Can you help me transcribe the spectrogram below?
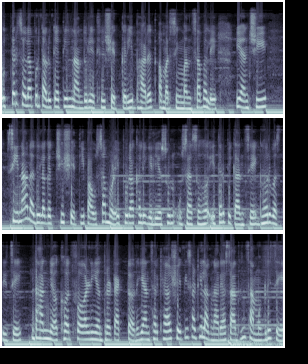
उत्तर सोलापूर तालुक्यातील नांदूर येथील शेतकरी भारत अमरसिंग मनसावले यांची सीना नदीलगतची शेती पावसामुळे पुराखाली गेली असून ऊसासह इतर पिकांचे घरवस्तीचे धान्य खत फवारणी यंत्र ट्रॅक्टर यांसारख्या शेतीसाठी लागणाऱ्या साधन सामग्रीचे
